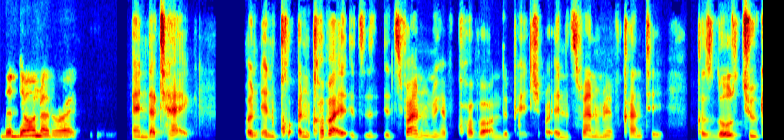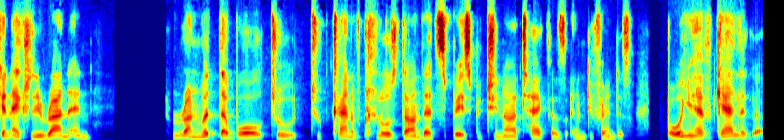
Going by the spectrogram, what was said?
The donut, right? and attack. And, and, and Kova, it's, it's fine when we have Kova on the pitch, and it's fine when we have Kante, because those two can actually run and run with the ball to to kind of close down that space between our attackers and defenders. But when you have Gallagher,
